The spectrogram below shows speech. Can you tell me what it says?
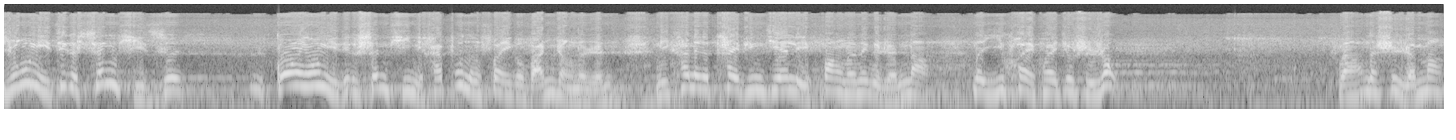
有你这个身体是，光有你这个身体，你还不能算一个完整的人。你看那个太平间里放的那个人呐，那一块一块就是肉，是吧？那是人吗？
